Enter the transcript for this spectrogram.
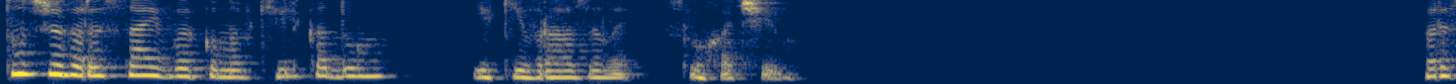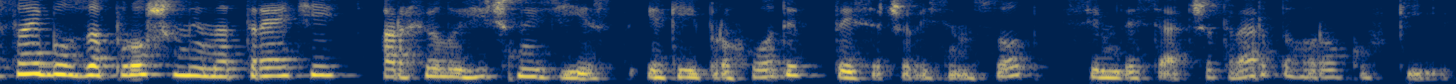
Тут же Вересай виконав кілька дум, які вразили слухачів. Вересай був запрошений на третій археологічний з'їзд, який проходив 1874 року в Києві.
